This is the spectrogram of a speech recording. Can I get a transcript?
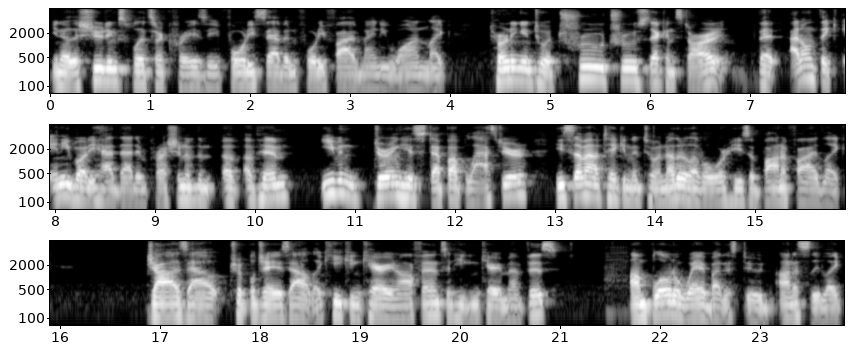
You know, the shooting splits are crazy 47, 45, 91. Like turning into a true, true second star that I don't think anybody had that impression of them of, of him. Even during his step up last year, he's somehow taken it to another level where he's a bona fide like Jaws out, Triple J is out. Like he can carry an offense and he can carry Memphis. I'm blown away by this dude. Honestly, like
